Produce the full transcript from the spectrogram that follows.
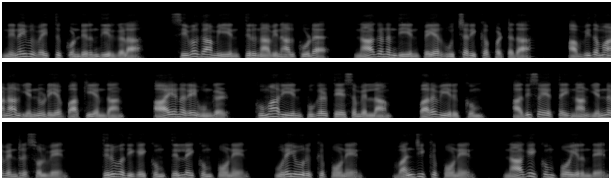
நினைவு வைத்துக் கொண்டிருந்தீர்களா? சிவகாமியின் திருநாவினால் கூட நாகநந்தியின் பெயர் உச்சரிக்கப்பட்டதா? அவ்விதமானால் என்னுடைய பாக்கியந்தான். ஆயனரே உங்கள் குமாரியின் புகழ் தேசமெல்லாம் பரவியிருக்கும். அதிசயத்தை நான் என்னவென்று சொல்வேன்? திருவதிகைக்கும் தில்லைக்கும் போனேன். உறையூருக்கு போனேன். வஞ்சிக்கு போனேன். நாகைக்கும் போயிருந்தேன்.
